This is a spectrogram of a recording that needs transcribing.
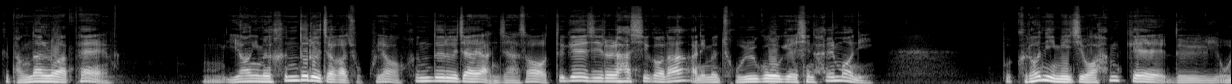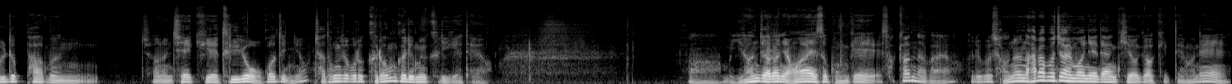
그 벽난로 앞에 음, 이왕이면 흔들의자가 좋고요. 흔들의자에 앉아서 뜨개질을 하시거나 아니면 졸고 계신 할머니 뭐 그런 이미지와 함께 늘 이 올드팝은 저는 제 귀에 들려오거든요. 자동적으로 그런 그림을 그리게 돼요. 어, 뭐 이런저런 영화에서 본 게 섞였나 봐요. 그리고 저는 할아버지 할머니에 대한 기억이 없기 때문에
